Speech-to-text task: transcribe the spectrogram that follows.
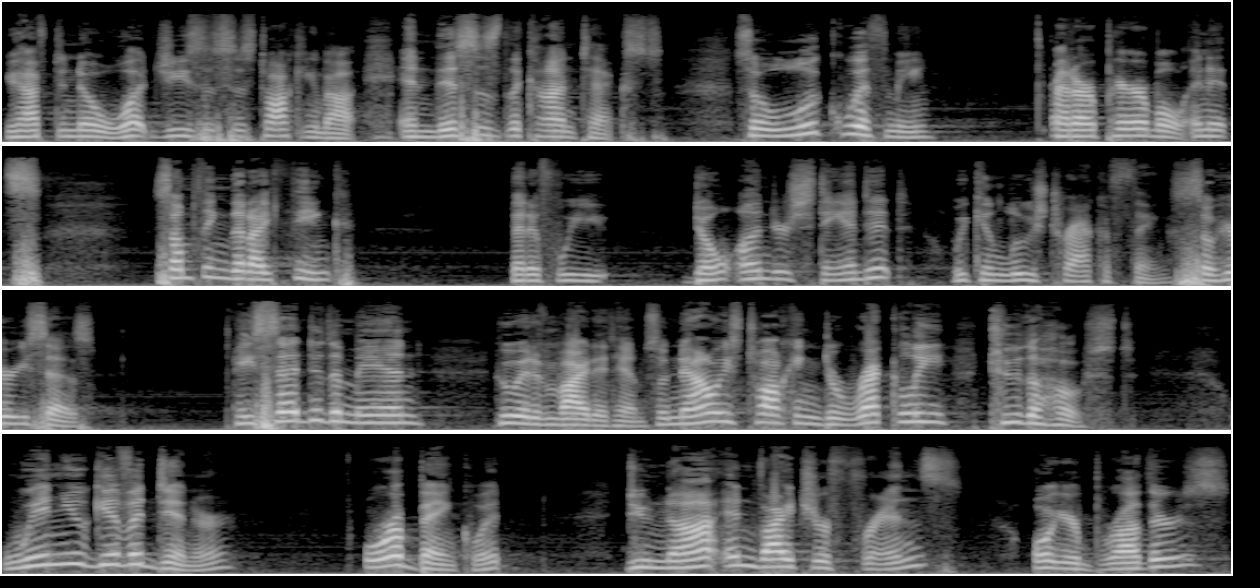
you have to know what Jesus is talking about. And this is the context. So look with me at our parable, and it's something that I think that if we don't understand it, we can lose track of things. So here he says, He said to the man who had invited him. So now he's talking directly to the host. When you give a dinner or a banquet, do not invite your friends or your brothers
